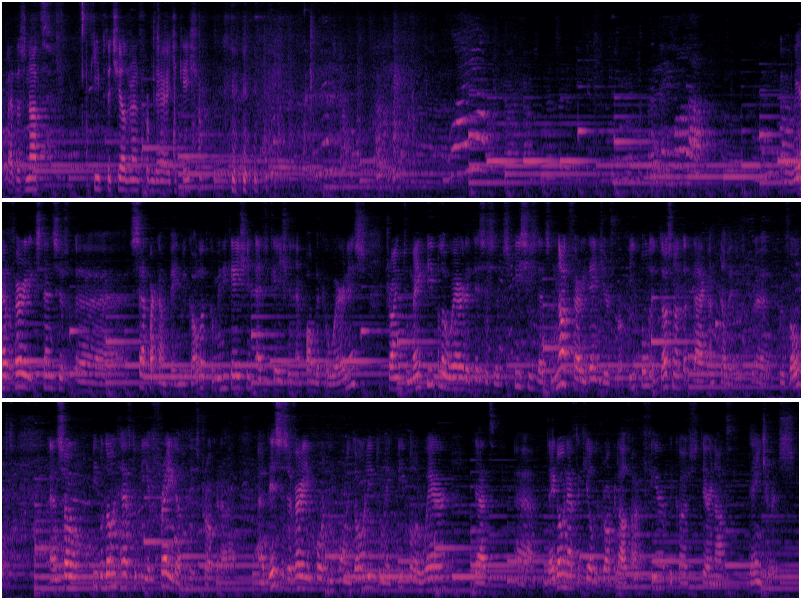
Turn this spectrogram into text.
Let us not keep the children from their education. Uh, we have a very extensive uh, CEPA campaign, we call it Communication, Education and Public Awareness, trying to make people aware that this is a species that's not very dangerous for people, it does not attack until it is uh, provoked, and so people don't have to be afraid of this crocodile. Uh, this is a very important point only to make people aware that uh, they don't have to kill the crocodiles out of fear because they're not dangerous.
